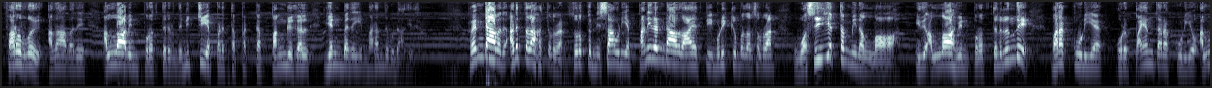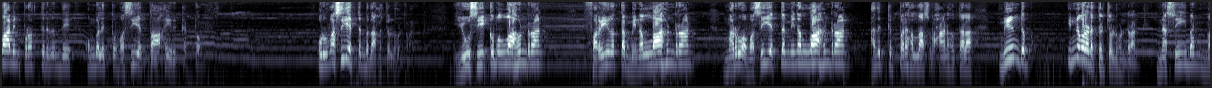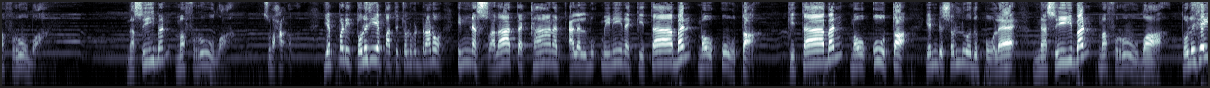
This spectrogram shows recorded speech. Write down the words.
ஃபரது அதாவது அல்லாவின் புறத்திலிருந்து நிச்சயப்படுத்தப்பட்ட பங்குகள் என்பதை மறந்து விடாதீர்கள். ரெண்டாவது அடுத்ததாக சொல்கிறான் சுரத்து நிசாவுடைய பனிரெண்டாவது ஆயத்தை முடிக்கும் போது சொல்கிறான் வசியத்தம் மின் அல்லாஹ் இது அல்லாஹ்வின் புறத்திலிருந்து வரக்கூடிய ஒரு பயன் தரக்கூடிய அல்லாவின் புறத்திலிருந்து உங்களுக்கு வசியத்தாக இருக்கட்டும். ஒரு வசியத் என்பதாக சொல்லுகின்றான். யூசிக்கும் அல்லாஹ்ன்றான் ஃபரீதத்தம் மின் அல்லாஹ் என்றான் மருவ வசியத்தம் இனல்லாகின்றான் அதுக்கு பிறகு அல்லாஹ் சுப்ஹானஹு மீண்டும் இன்னொரு இடத்தில் சொல்கின்றான். நசீபன் மஃப்ரூபா நசீபன் மஃப்ரூபா சுபஹானல்லாஹ். எப்படி தொழுகையை பார்த்து சொல்கின்றானோ இன்ன சலாத்த கானத் அலல் முக்மினீன கிதாபன் மௌகூதா கிதாபன் மௌகூதா என்று சொல்லுவது போல நசீபன் மஃப்ரூபா தொழுகை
